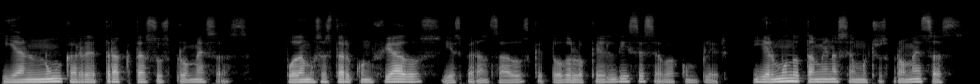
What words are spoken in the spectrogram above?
y Él nunca retracta sus promesas. Podemos estar confiados y esperanzados que todo lo que Él dice se va a cumplir. Y el mundo también hace muchas promesas,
